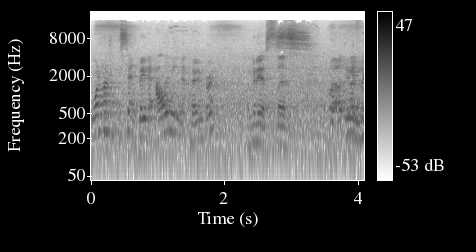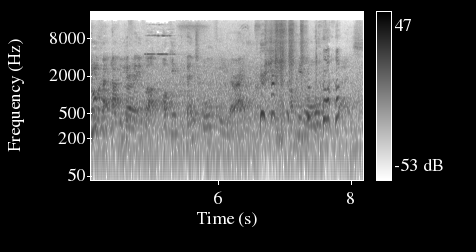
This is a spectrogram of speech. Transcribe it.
100% beta alanine at home, bro. I'm gonna get sent. Well, I'll do Hey, a look at that, I'll bro. I'll keep the bench warm for you, alright? I'll keep it for you guys.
